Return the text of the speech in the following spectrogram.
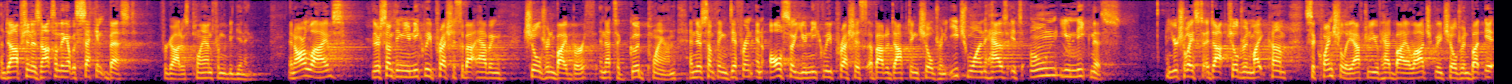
Adoption is not something that was second best for god. It was planned from the beginning. In our lives there's something uniquely precious about having children by birth, and that's a good plan. And there's something different and also uniquely precious about adopting children. Each one has its own uniqueness. And your choice to adopt children might come sequentially after you've had biologically children, but it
